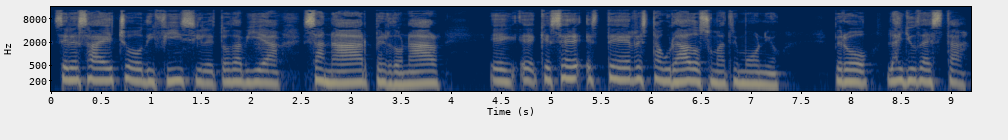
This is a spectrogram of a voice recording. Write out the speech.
se les ha hecho difícil todavía sanar, perdonar, eh, eh, que se, esté restaurado su matrimonio, pero la ayuda está.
